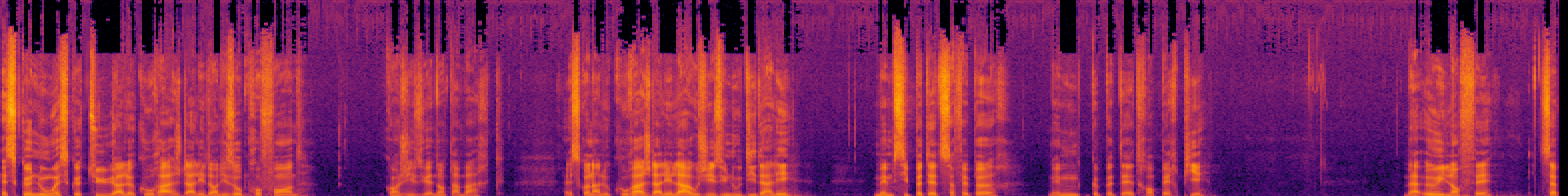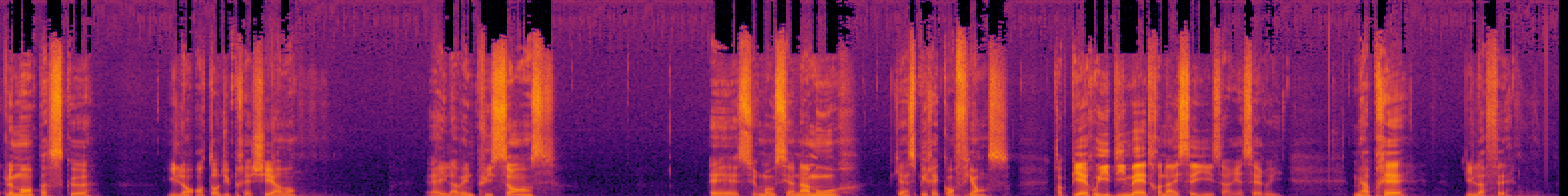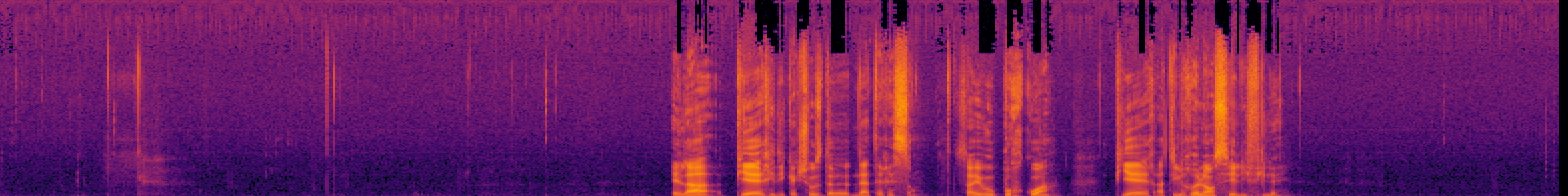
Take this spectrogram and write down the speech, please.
est-ce que nous, est-ce que tu as le courage d'aller dans les eaux profondes quand Jésus est dans ta barque? Est-ce qu'on a le courage d'aller là où Jésus nous dit d'aller, même si peut-être ça fait peur, même que peut-être on perd pied? Ben, Eux, ils l'ont fait simplement parce qu'ils l'ont entendu prêcher avant. Et il avait une puissance et sûrement aussi un amour qui inspirait confiance. Donc Pierre, oui, il dit, maître, on a essayé, ça rien servi. Mais après, il l'a fait. Et là, Pierre, il dit quelque chose d'intéressant. Savez-vous pourquoi Pierre a-t-il relancé les filets?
